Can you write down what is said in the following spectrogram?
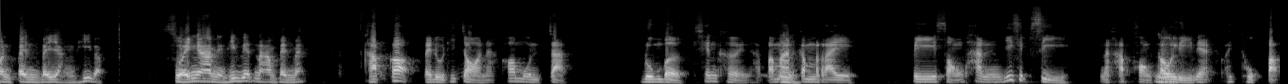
มันเป็นไปอย่างที่แบบ สวยงามอย่างที่เวียดนามเป็นไหมครับก็ไปดูที่จอนะข้อมูลจาก Bloomberg เช่นเคยนะครับประมาณอืมกำไรปี 2024นะครับของเกาหลีเนี่ยเฮ้ยถูกปรับ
